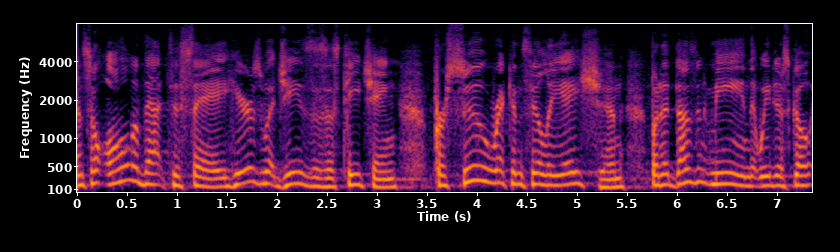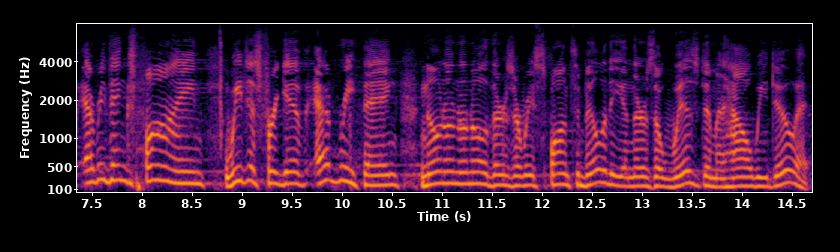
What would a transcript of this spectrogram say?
And so all of that to say, here's what Jesus is teaching. Pursue reconciliation, but it doesn't mean that we just go, everything's fine. We just forgive everything. No, no, no, no. There's a responsibility and there's a wisdom in how we do it.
